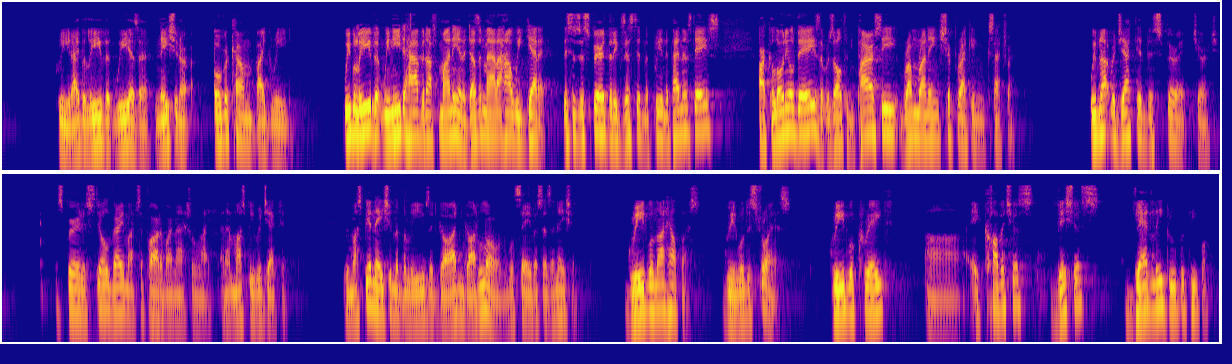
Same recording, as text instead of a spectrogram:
Greed. I believe that we as a nation are overcome by greed. We believe that we need to have enough money and it doesn't matter how we get it. This is a spirit that existed in the pre-independence days, our colonial days that resulted in piracy, rum running, shipwrecking, etc. We've not rejected the spirit, church. The spirit is still very much a part of our national life and it must be rejected. We must be a nation that believes that God and God alone will save us as a nation. Greed will not help us. Greed will destroy us. Greed will create uh, a covetous, vicious, deadly group of people,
